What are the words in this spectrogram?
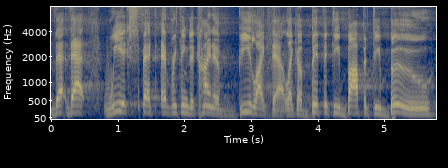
that, that we expect everything to kind of be like that, like a bippity boppity boo,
